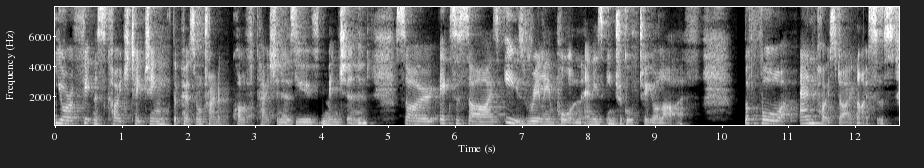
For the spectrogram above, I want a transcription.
You're a fitness coach teaching the personal trainer qualification, as you've mentioned. So, exercise is really important and is integral to your life before and post diagnosis.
